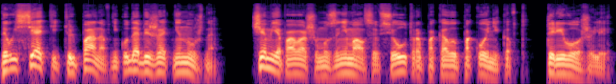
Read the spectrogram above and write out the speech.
Да вы сядьте, тюльпанов, никуда бежать не нужно. Чем я, по-вашему, занимался все утро, пока вы покойников тревожили?»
